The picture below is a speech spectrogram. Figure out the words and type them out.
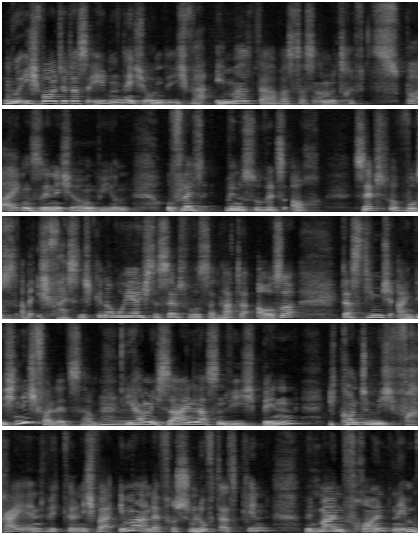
Nur ich wollte das eben nicht. Und ich war immer da, was das anbetrifft, super eigensinnig irgendwie. Und, und vielleicht, wenn du es so willst, auch selbstbewusst. Aber ich weiß nicht genau, woher ich das Selbstbewusstsein hatte, außer, dass die mich eigentlich nicht verletzt haben. Die haben mich sein lassen, wie ich bin. Ich konnte mich frei entwickeln. Ich war immer an der frischen Luft als Kind mit meinen Freunden im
